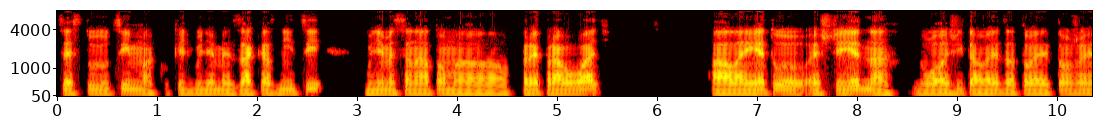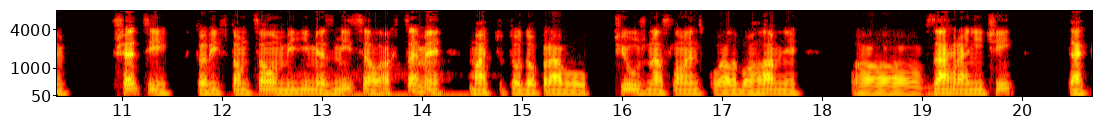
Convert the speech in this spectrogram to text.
cestujúcim, ako keď budeme zákazníci, budeme sa na tom prepravovať. Ale je tu ešte jedna dôležitá vec a to je to, že všetci, ktorí v tom celom vidíme zmysel a chceme mať túto dopravu či už na Slovensku alebo hlavne v zahraničí, tak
